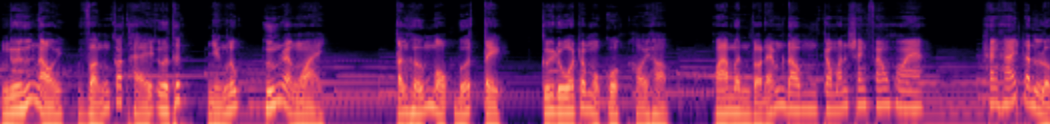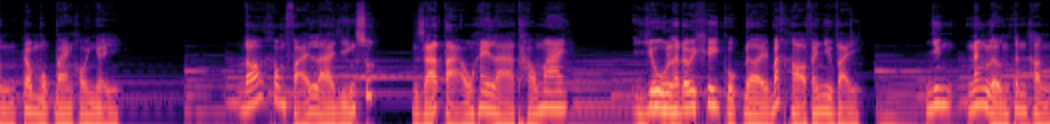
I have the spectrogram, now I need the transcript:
người hướng nội vẫn có thể ưa thích những lúc hướng ra ngoài. Tận hưởng một bữa tiệc, cười đùa trong một cuộc hội họp, hòa mình vào đám đông trong ánh sáng pháo hoa, hăng hái tranh luận trong một bàn hội nghị. Đó không phải là diễn xuất, giả tạo hay là thảo mai. Dù là đôi khi cuộc đời bắt họ phải như vậy, nhưng năng lượng tinh thần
